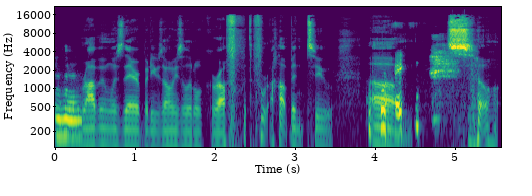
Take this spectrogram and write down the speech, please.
Mhm. Robin was there, but he was always a little gruff with Robin too. Um, Right. So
